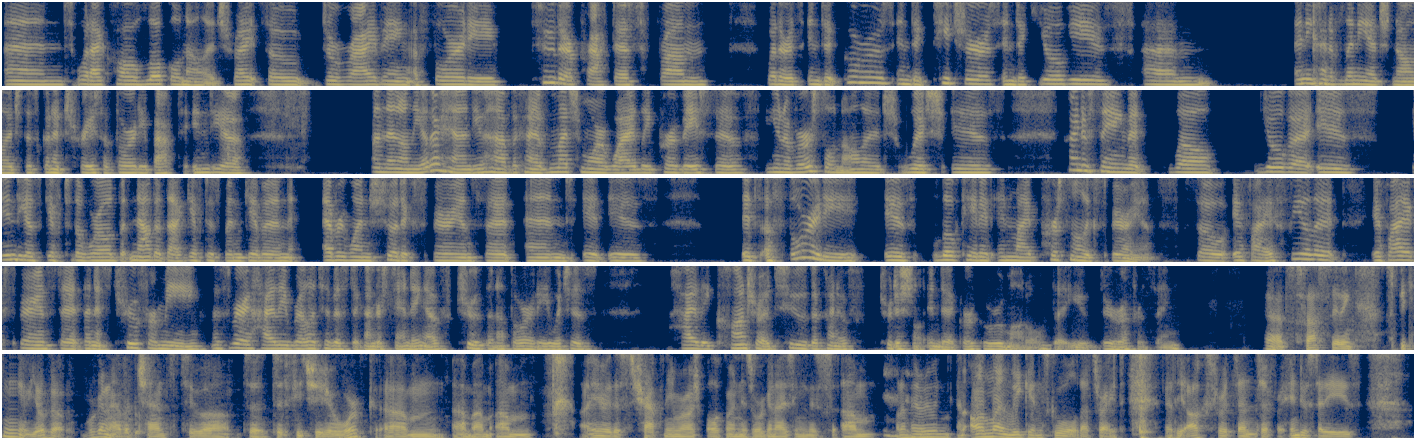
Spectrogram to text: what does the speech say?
and what I call local knowledge, right? So deriving authority to their practice from whether it's Indic gurus, Indic teachers, Indic yogis, um, any kind of lineage knowledge that's going to trace authority back to India. And then on the other hand, you have the kind of much more widely pervasive universal knowledge, which is kind of saying that, well, yoga is India's gift to the world, but now that that gift has been given, everyone should experience it. And it is, its authority is located in my personal experience. So if I feel it, if I experienced it, then it's true for me. This very highly relativistic understanding of truth and authority, which is highly contra to the kind of traditional Indic or guru model that you, you're referencing. Yeah, it's fascinating. Speaking of yoga, we're going to have a chance to uh, to, to feature your work. Um, um, um, um, I hear this chap named Raj Balkaran is organizing this. Um, what am I doing? An online weekend school. That's right, at the Oxford Centre for Hindu Studies.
